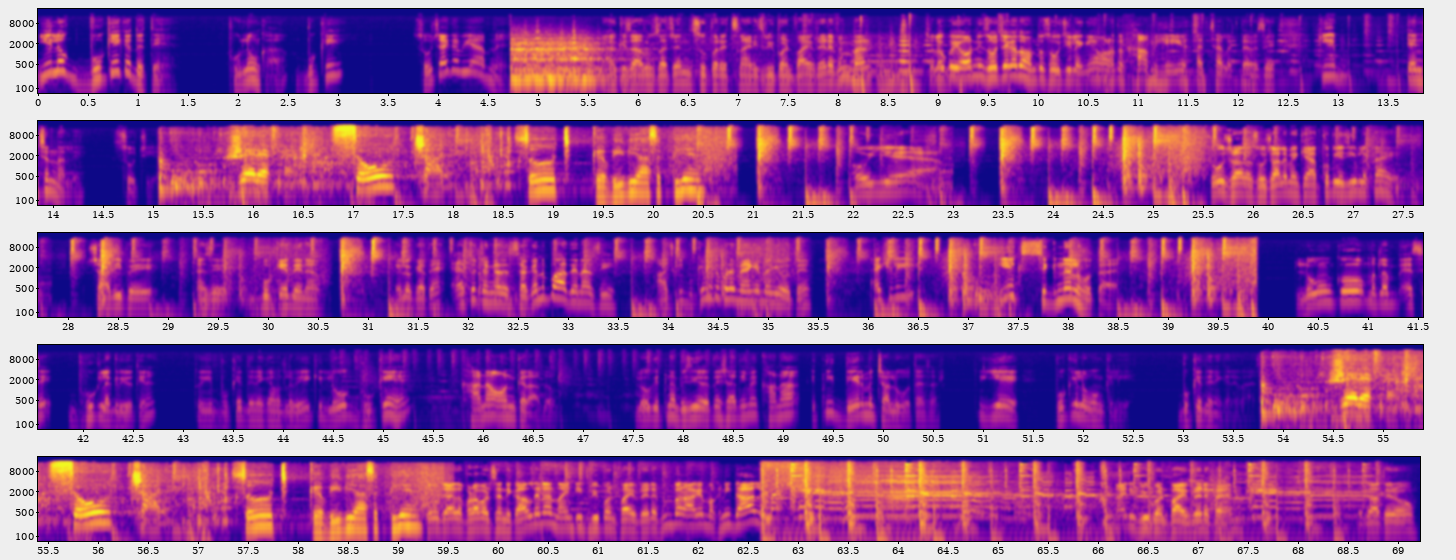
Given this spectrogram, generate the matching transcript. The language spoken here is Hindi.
ये लोग बुके क्यों देते हैं? फूलों का बुके? सोचा है कभी आपने? मैं आपके साथ हूँ Sachin super hits 93.5 red FM पर। चलो कोई और नहीं सोचेगा तो हम तो सोच ही लेंगे। हमारा तो काम यही है अच्छा लगता है वैसे कि टेंशन ना ले सोचिए। रेड एफ़ एम सोच सोच कभी भी आ सकती है। Oh yeah. सोच रहा था शौचालय में क्या आपको भी अजीब लगता है? शादी पे ऐसे बुके देना। ये लोग कहते हैं ऐ तो चंगा सगन पा देना सी। आजकल बुके भी तो बड़े महँगे महँगे होते हैं। एक्चुअली ये एक सिग्नल होता है। लोगों को मतलब ऐसे भूख लग रही होती है ना तो ये बुके देने का मतलब ये कि लोग भूखे हैं खाना ऑन करा दो। लोग इतना बिज़ी रहते हैं शादी में खाना इतनी देर में चालू होता है सर। तो ये भूखे लोगों के लिए बुके देने का रिवाज सोच कभी भी आ सकती है। तो जाए तो फटाफट से निकाल देना 93.5 रेड एफएम पर। आगे मखनी दाल। 93.5 रेड एफएम बजाते रहो।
